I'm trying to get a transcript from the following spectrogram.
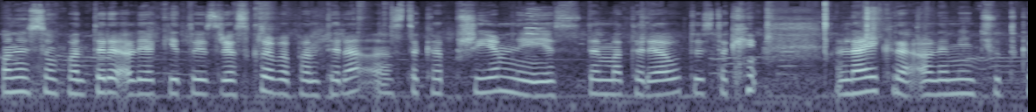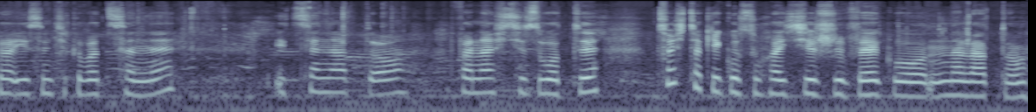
one są pantery, ale jakie to jest jaskrawa pantera. A jest taka przyjemny jest ten materiał. To jest taki lajkra, ale mięciutka. Jestem ciekawa ceny. I cena to 12 zł. Coś takiego, słuchajcie, żywego na lato,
